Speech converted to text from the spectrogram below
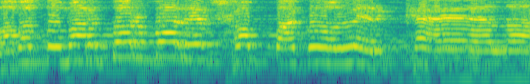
বাবা তোমার দরবারের সব পাগলের খেলা।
